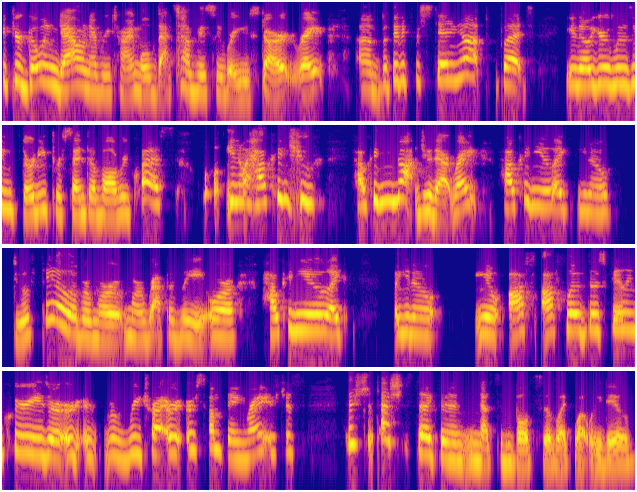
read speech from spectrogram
if you're going down every time, well that's obviously where you start, right? Um, but then if you're staying up, but you know you're losing 30% of all requests, well, you know, how can you how can you not do that, right? How can you like, you know, do a failover more more rapidly or how can you like you know you know off offload those failing queries or, or, or retry or, or something right it's just it's just, that's just like the nuts and bolts of like what we do.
